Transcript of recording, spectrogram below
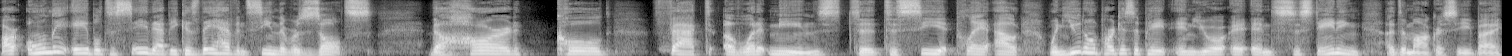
are only able to say that because they haven't seen the results, the hard, cold fact of what it means to to see it play out when you don't participate in your in sustaining a democracy by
